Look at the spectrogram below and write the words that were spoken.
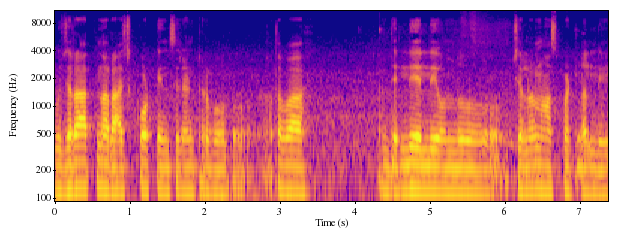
ಗುಜರಾತ್ನ ರಾಜ್ಕೋಟ್ ಇನ್ಸಿಡೆಂಟ್ ಇರ್ಬೋದು, ಅಥವಾ ಡೆಲ್ಲಿಯಲ್ಲಿ ಒಂದು ಚಿಲ್ಡ್ರನ್ ಹಾಸ್ಪಿಟ್ಲಲ್ಲಿ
